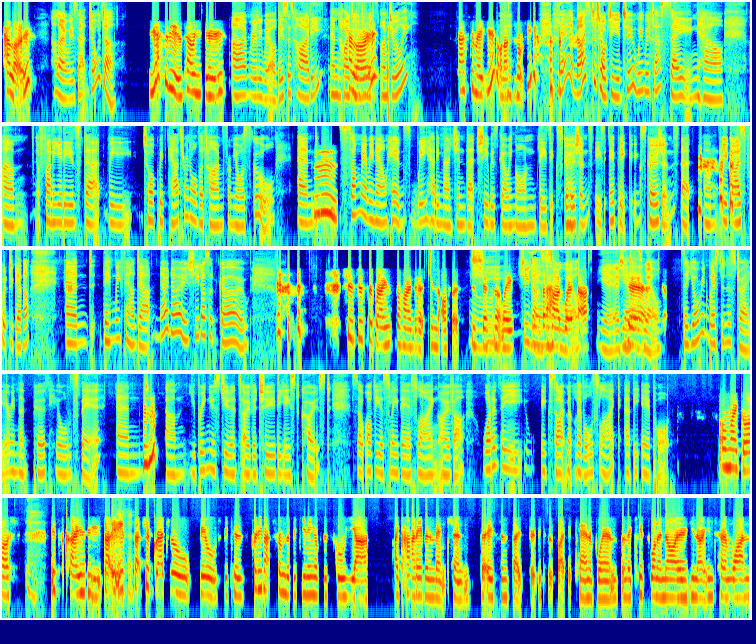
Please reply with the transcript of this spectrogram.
Hello. Hello, is that Georgia? Yes, it is. How are you? I'm really well. This is Heidi. And hi, Hello. Georgia. I'm Julie. Nice to meet you, or nice to talk to you. yeah, nice to talk to you too. We were just saying how um, funny it is that we talk with Catherine all the time from your school. And Mm, somewhere in our heads, we had imagined that she was going on these excursions, these epic excursions that um, you guys put together. And then we found out, no, no, she doesn't go. She's just the brains behind it in the office. She's Oh. definitely She does Yeah. a so hard well. worker. Yeah, she Yeah. does well. So you're in Western Australia in the Perth Hills there, and Mhm. um, you bring your students over to the East Coast. So obviously they're flying over. What are the excitement levels like at the airport? Oh my gosh, it's crazy. But it, it's such a gradual build because pretty much from the beginning of the school year, I can't even mention the Eastern States trip because it's like a can of worms, and the kids want to know, you know, in term one.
